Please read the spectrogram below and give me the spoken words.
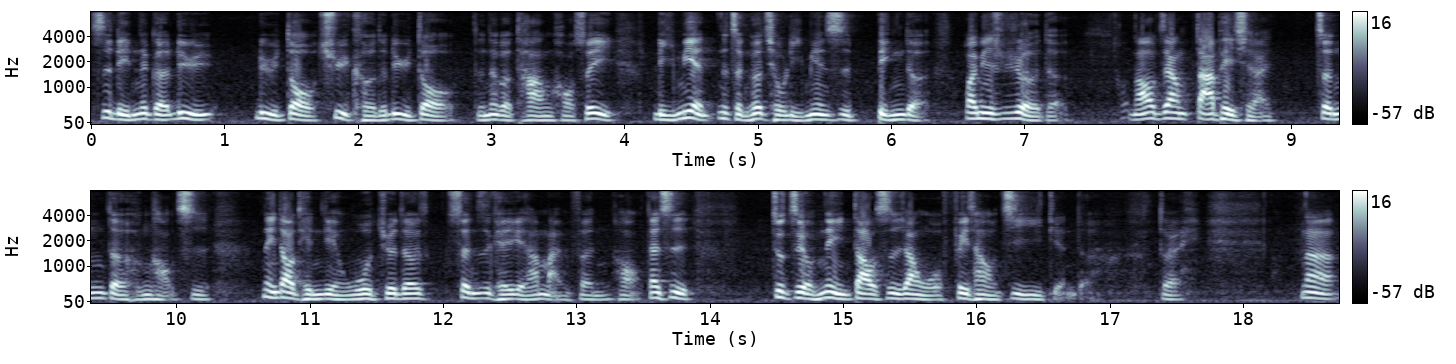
是淋那个绿绿豆去壳的绿豆的那个汤，吼，所以里面那整颗球里面是冰的，外面是热的。然后这样搭配起来真的很好吃，那道甜点我觉得甚至可以给它满分哈，但是就只有那一道是让我非常有记忆点的，对，那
